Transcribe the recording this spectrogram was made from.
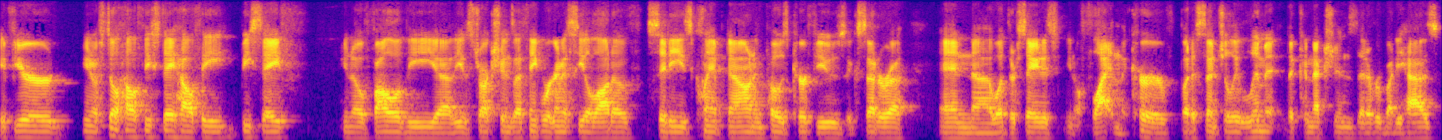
If you're, you know, still healthy, stay healthy, be safe, you know, follow the uh, the instructions. I think we're going to see a lot of cities clamp down, impose curfews, et cetera. And uh, what they're saying is, you know, flatten the curve, but essentially limit the connections that everybody has.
